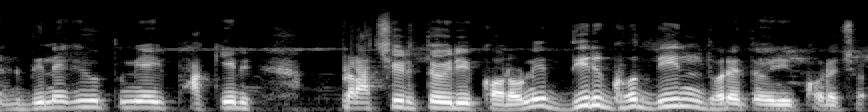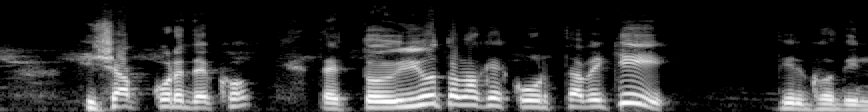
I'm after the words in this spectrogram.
একদিনে কিন্তু তুমি এই ফাঁকির প্রাচীর তৈরি করনি, দীর্ঘদিন ধরে তৈরি করেছ। হিসাব করে দেখো, তাই তৈরিও তোমাকে করতে হবে কি? দীর্ঘদিন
